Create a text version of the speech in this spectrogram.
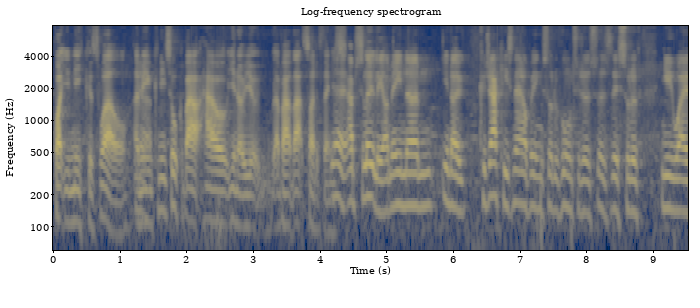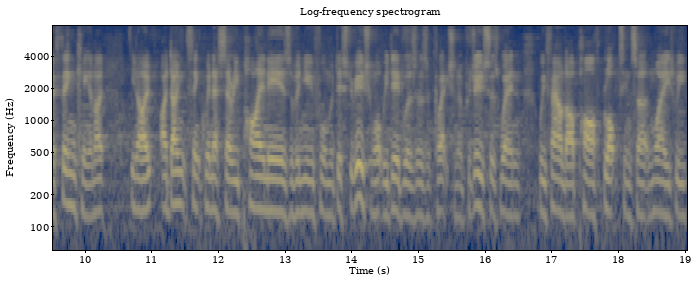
quite unique as well. I Yeah. mean, can you talk about how, you know, you, about that side of things? Yeah, absolutely. I mean, um, you know, Kajaki's now being sort of vaunted as, as this sort of new way of thinking, and I, you know, I, don't think we're necessarily pioneers of a new form of distribution. What we did was, as a collection of producers, when we found our path blocked in certain ways, we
